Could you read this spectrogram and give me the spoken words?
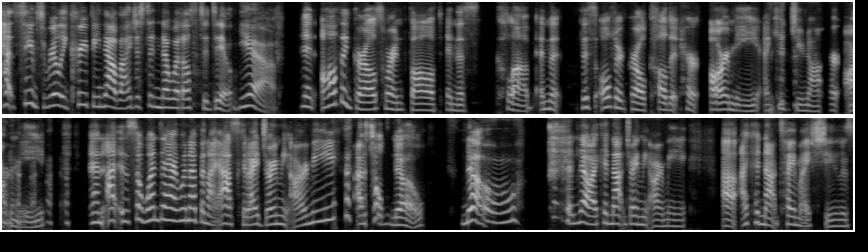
that seems really creepy now, but I just didn't know what else to do. Yeah. And all the girls were involved in this club, and the this older girl called it her army. I kid you not, her army. And I, so one day I went up and I asked, could I join the army? I was told no, no, Oh. no, I could not join the army. Uh, I could not tie my shoes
